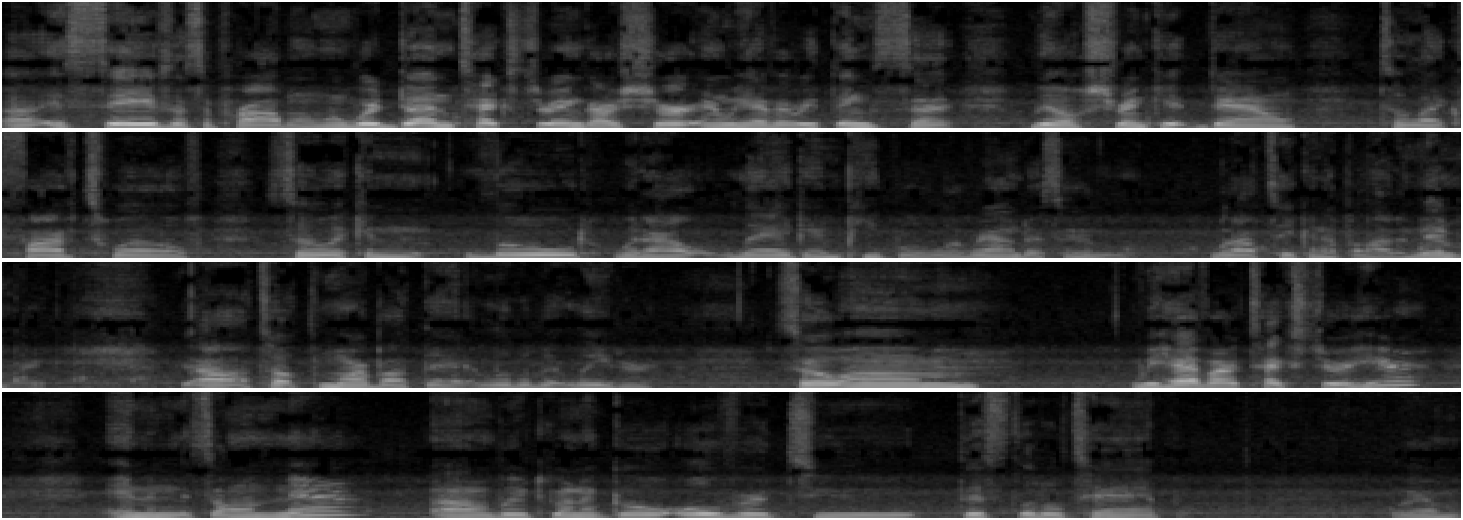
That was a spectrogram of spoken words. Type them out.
uh, it saves us a problem. When we're done texturing our shirt and we have everything set, we'll shrink it down to like 512 so it can load without lagging people around us or without taking up a lot of memory. I'll talk more about that a little bit later. So um, we have our texture here, and then it's on there. Um, we're going to go over to this little tab where I'm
